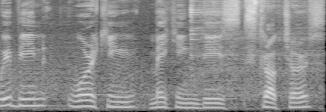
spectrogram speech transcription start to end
We've been working making these structures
